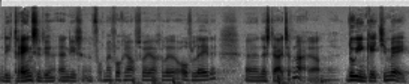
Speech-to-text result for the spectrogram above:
die trainste die, en die is volgens mij vorig jaar of twee jaar geleden overleden. Eh, destijds zei nou, dan doe je een keertje mee.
